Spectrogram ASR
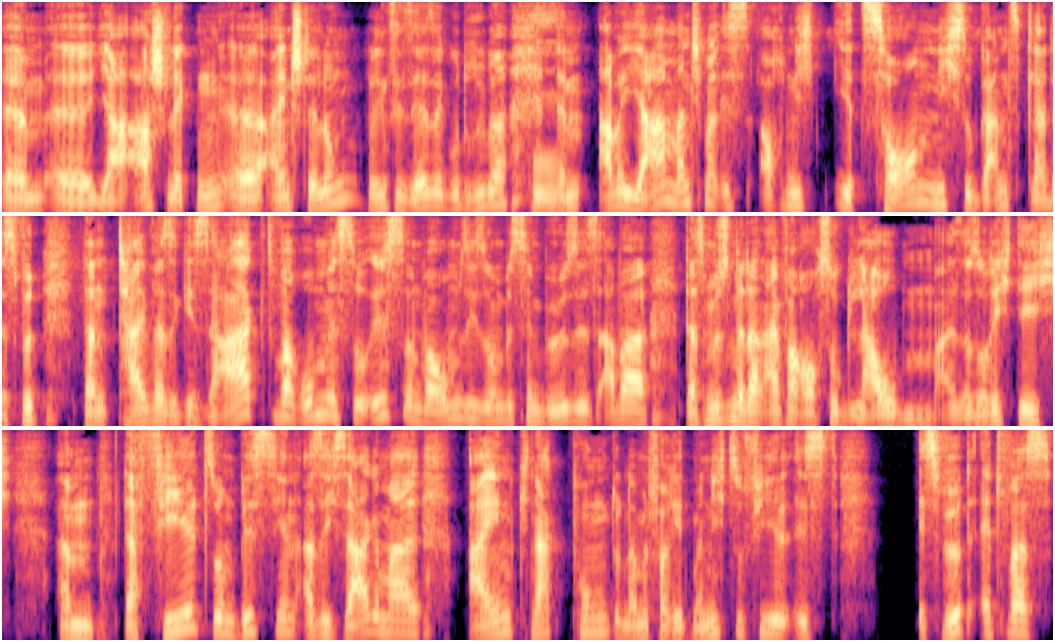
ähm, äh, ja Arschlecken-Einstellung bringt sie sehr, sehr gut rüber. Mhm. Ähm, aber ja, manchmal ist auch nicht ihr Zorn nicht so ganz klar. Das wird dann teilweise gesagt, warum es so ist und warum sie so ein bisschen böse ist, aber das müssen wir dann einfach auch so glauben. Also so richtig, ähm, da fehlt so ein bisschen, also ich sage mal, ein Knackpunkt, und damit verrät man nicht so viel, ist, es wird etwas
